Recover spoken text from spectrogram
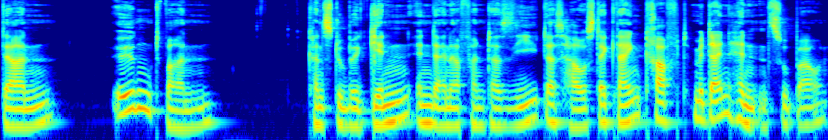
Dann, irgendwann, kannst du beginnen, in deiner Fantasie das Haus der kleinen Kraft mit deinen Händen zu bauen,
